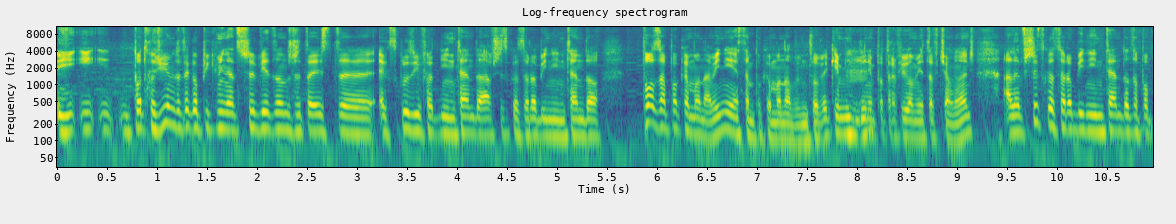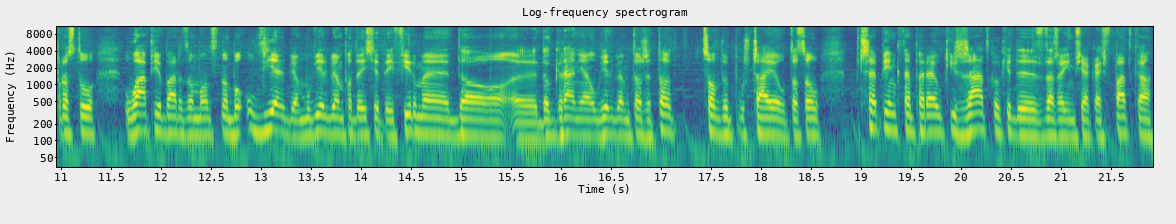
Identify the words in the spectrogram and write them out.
I, i, I podchodziłem do tego Pikmina 3 wiedząc, że to jest e, ekskluzyw od Nintendo, a wszystko co robi Nintendo poza Pokémonami, nie jestem Pokémonowym człowiekiem, nigdy nie potrafiło mnie to wciągnąć, ale wszystko co robi Nintendo to po prostu łapie bardzo mocno, bo uwielbiam, uwielbiam podejście tej firmy do, e, do grania, uwielbiam to, że to co wypuszczają, to są przepiękne perełki, rzadko kiedy zdarza im się jakaś wpadka,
